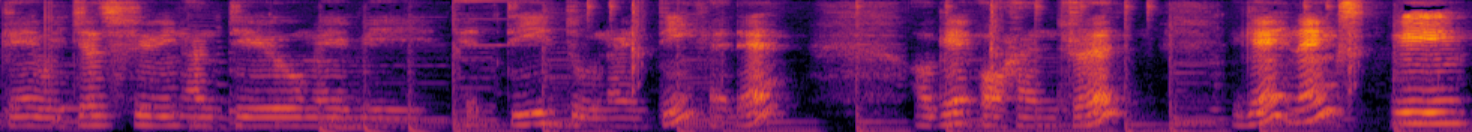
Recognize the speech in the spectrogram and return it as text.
Okay, we just fill in until maybe 80 to 90 like that. Okay, or 100. Okay, next we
